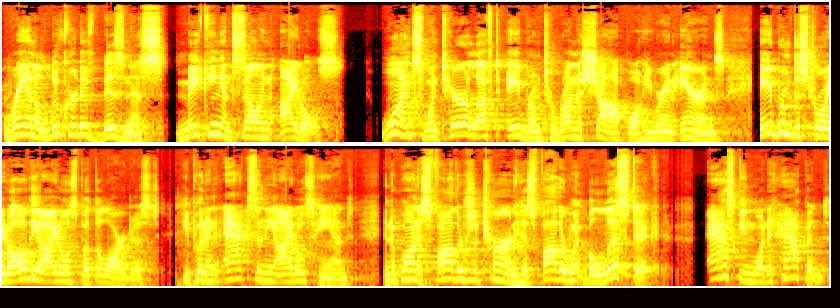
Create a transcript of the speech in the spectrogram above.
ran a lucrative business making and selling idols. Once, when Terah left Abram to run the shop while he ran errands, Abram destroyed all the idols but the largest. He put an axe in the idol's hand, and upon his father's return, his father went ballistic, asking what had happened.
